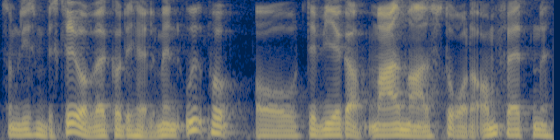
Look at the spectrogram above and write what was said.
som ligesom beskriver, hvad går det her element ud på, og det virker meget, meget stort og omfattende,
